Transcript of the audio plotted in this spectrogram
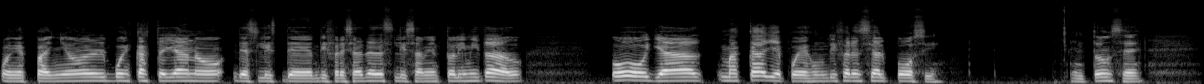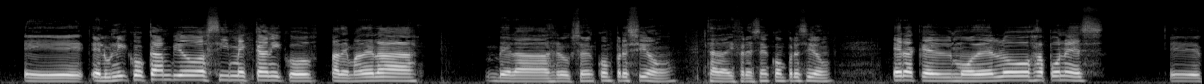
o en español buen castellano de diferencial de deslizamiento limitado o ya más calle pues un diferencial POSI entonces eh, el único cambio así mecánico además de la de la reducción en compresión la diferencia en compresión, era que el modelo japonés eh,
